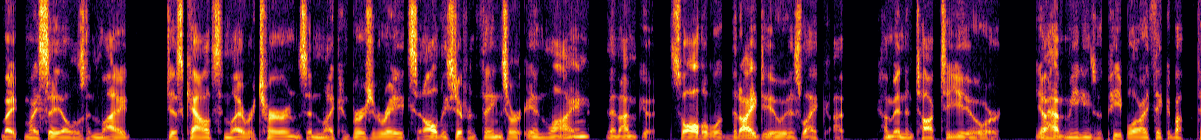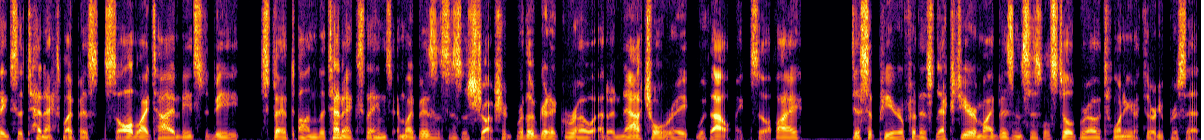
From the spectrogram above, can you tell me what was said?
my my sales and my discounts and my returns and my conversion rates and all these different things are in line, then I'm good. So all the work that I do is like I come in and talk to you or you know have meetings with people or I think about things that 10x my business. So all my time needs to be spent on the 10x things and my businesses are structured where they're going to grow at a natural rate without me. So if I disappear for this next year, my businesses will still grow 20 or 30 percent.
